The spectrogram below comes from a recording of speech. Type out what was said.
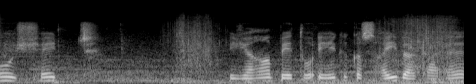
ओह शिट यहाँ पे तो एक कसाई बैठा है।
